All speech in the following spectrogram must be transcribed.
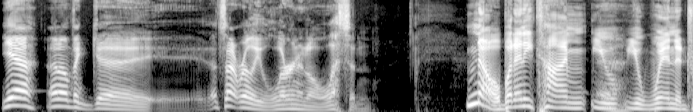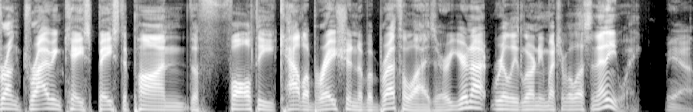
Yeah, I don't think uh, that's not really learning a lesson. No, but anytime you you win a drunk driving case based upon the faulty calibration of a breathalyzer, you're not really learning much of a lesson anyway. Yeah.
